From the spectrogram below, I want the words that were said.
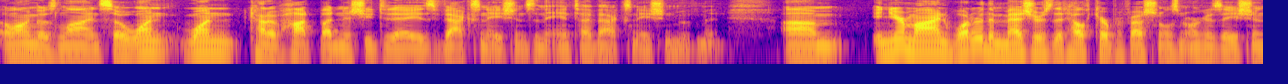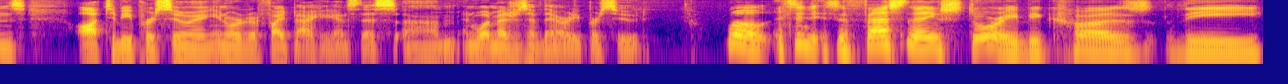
along those lines. So one one kind of hot button issue today is vaccinations and the anti-vaccination movement. Um, in your mind, what are the measures that healthcare professionals and organizations ought to be pursuing in order to fight back against this? Um, and what measures have they already pursued? Well, it's an, it's a fascinating story because the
